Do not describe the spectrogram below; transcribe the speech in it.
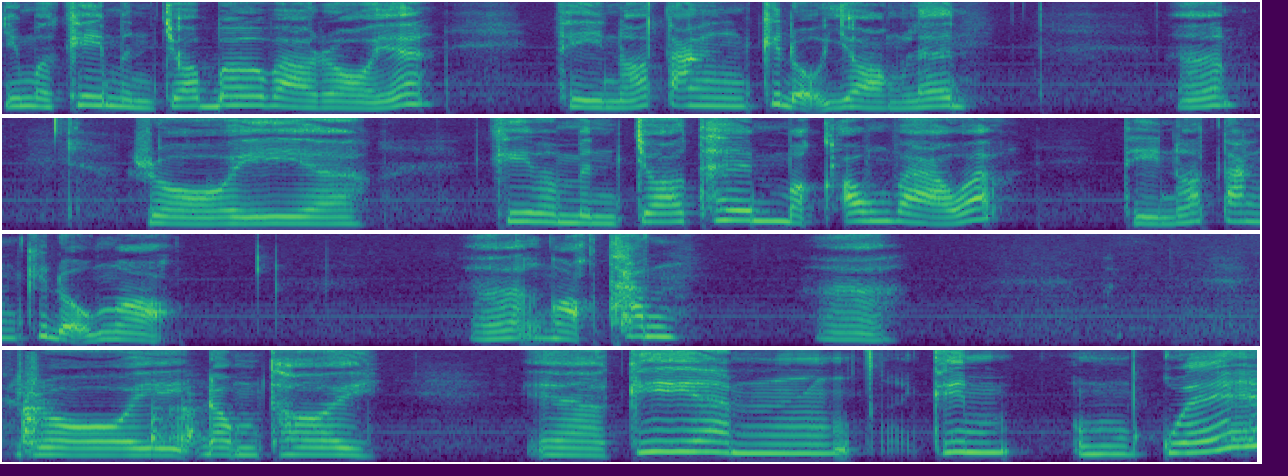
nhưng mà khi mình cho bơ vào rồi á thì nó tăng cái độ giòn lên đó. rồi à, khi mà mình cho thêm mật ong vào á thì nó tăng cái độ ngọt đó, ngọt thanh à. rồi đồng thời à, cái cái quế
